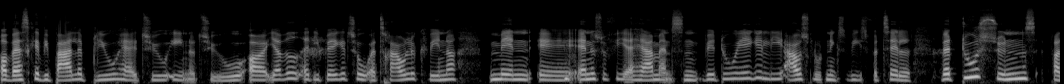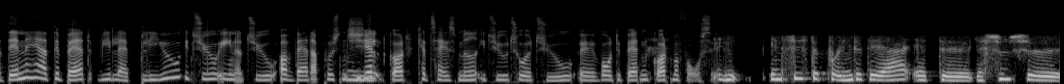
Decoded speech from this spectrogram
og hvad skal vi bare lade blive her i 2021? Og jeg ved, at I begge to er travle kvinder, men øh, Anne-Sophia Hermansen, vil du ikke lige afslutningsvis fortælle, hvad du synes fra denne her debat, vi lader blive i 2021, og hvad der potentielt godt kan tages med i 2022, øh, hvor debatten godt må fortsætte? En, en sidste pointe, det er, at øh, jeg synes, øh,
